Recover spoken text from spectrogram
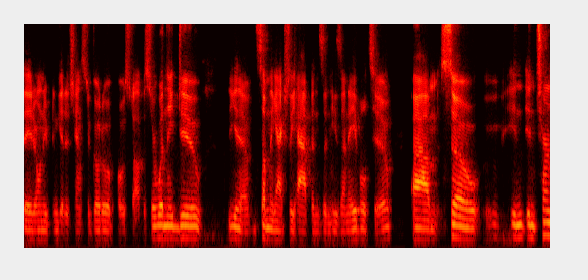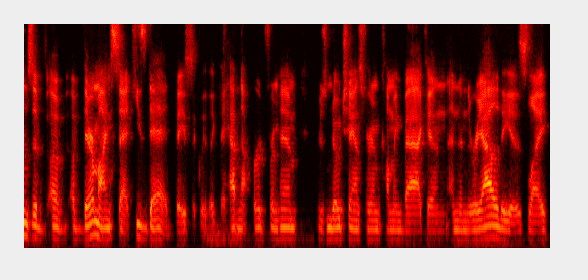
they don't even get a chance to go to a post office, or when they do, you know something actually happens and he's unable to. Um, so in, in terms of, of, of their mindset he's dead basically. Like they have not heard from him. There's no chance for him coming back. And and then the reality is like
